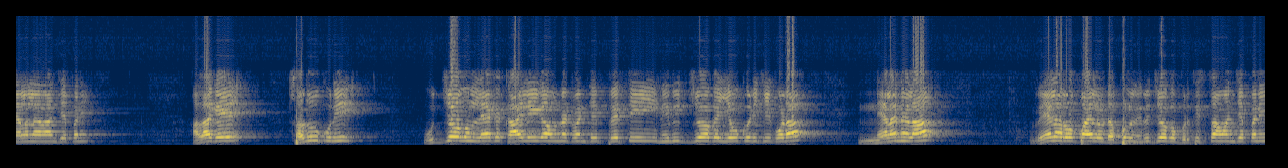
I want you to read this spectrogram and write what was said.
నెల నెల అని చెప్పని. అలాగే చదువుకుని ఉద్యోగం లేక ఖాళీగా ఉన్నటువంటి ప్రతి నిరుద్యోగ యువకుడికి కూడా నెల నెల వేల రూపాయలు డబ్బులు నిరుద్యోగ బృతిస్తామని చెప్పని.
